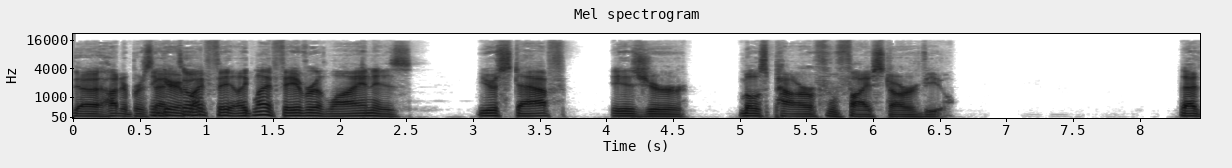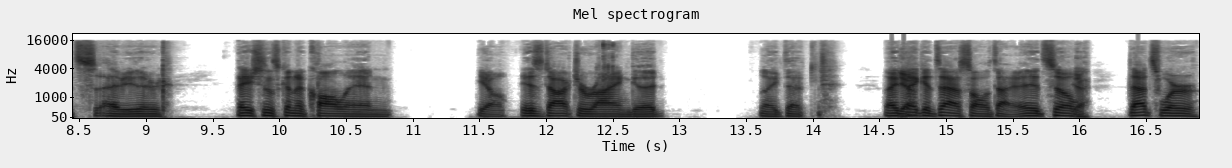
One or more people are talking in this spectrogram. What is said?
hundred And percent. Gary, So, my fa- like my favorite line is, "Your staff is your most powerful five star review." That's I mean, their patient's going to call in. You know, is Doctor Ryan good? Like that. Like Yeah. that gets asked all the time. And so Yeah. that's where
